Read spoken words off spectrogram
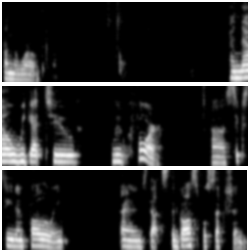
from the world. And now we get to Luke 4, uh, 16 and following. And that's the gospel section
